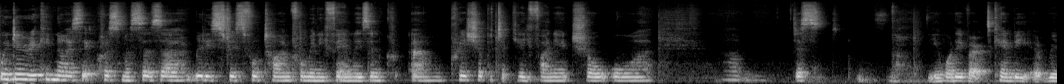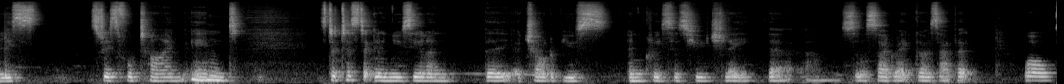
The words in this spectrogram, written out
we do recognise that Christmas is a really stressful time for many families and um, pressure, particularly financial or um, just yeah, whatever. It can be a really s- stressful time. And statistically, in New Zealand, the child abuse increases hugely. The um, suicide rate goes up. It, while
